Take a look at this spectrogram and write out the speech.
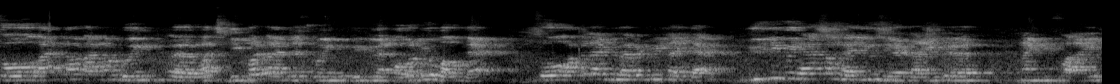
So, I am not I am not going uh, much deeper. I am just going to give you an overview about that. So after that you have a tree like that. Usually we have some values here like uh, 95,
